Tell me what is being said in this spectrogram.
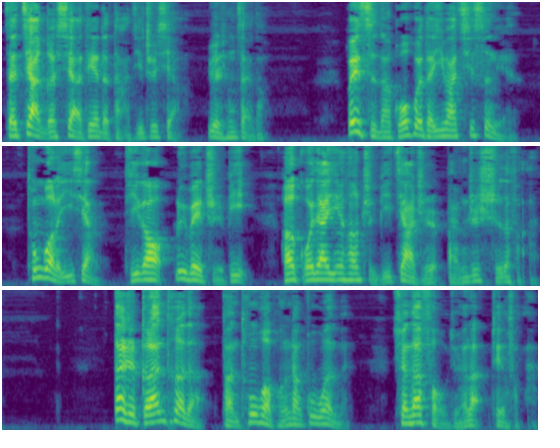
在价格下跌的打击之下怨声载道。为此呢，国会在1874年通过了一项提高绿贝纸币和国家银行纸币价值百分之十的法案。但是格兰特的反通货膨胀顾问们劝他否决了这个法案。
